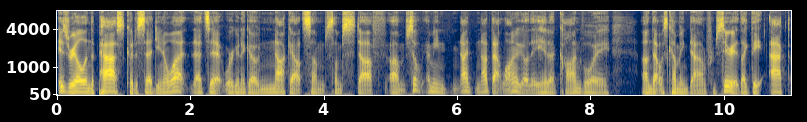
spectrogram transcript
Israel in the past could have said, you know what, that's it. We're going to go knock out some some stuff. Um, so I mean, not not that long ago, they hit a convoy um, that was coming down from Syria. Like they act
